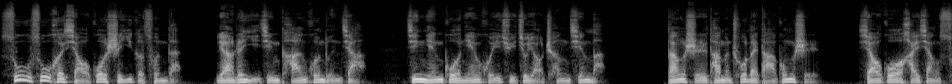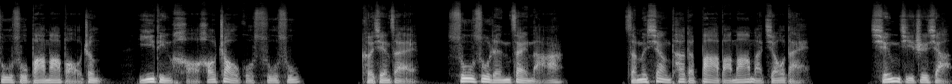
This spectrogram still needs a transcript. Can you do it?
苏苏和小郭是一个村的，两人已经谈婚论嫁，今年过年回去就要成亲了。当时他们出来打工时。小郭还向苏苏爸妈保证一定好好照顾苏苏，可现在苏苏人在哪儿？怎么向他的爸爸妈妈交代？情急之下，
